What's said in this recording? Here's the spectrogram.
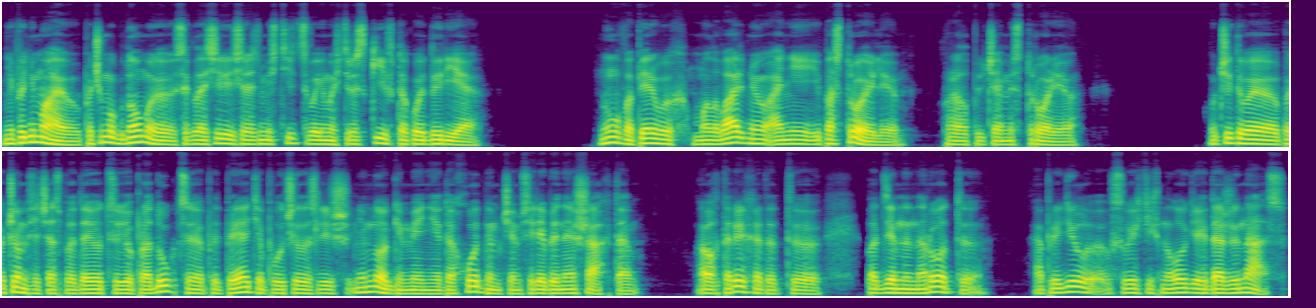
Не понимаю, почему гномы согласились разместить свои мастерские в такой дыре? Ну, во-первых, маловарню они и построили, пожал плечами Строрио. Учитывая, почем сейчас продается ее продукция, предприятие получилось лишь немногим менее доходным, чем серебряная шахта. А во-вторых, этот э, подземный народ э, определил в своих технологиях даже нас.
